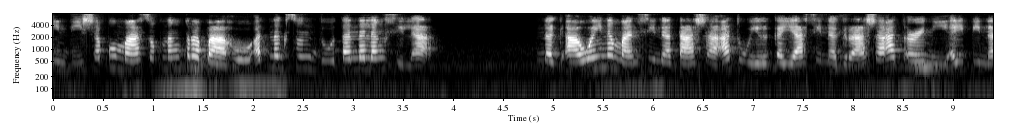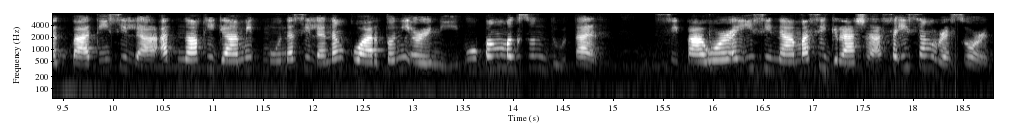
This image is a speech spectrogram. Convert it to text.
hindi siya pumasok ng trabaho at nagsundutan na lang sila. Nag-away naman si Natasha at Will kaya sina Gracia at Ernie ay pinagbati sila at nakigamit muna sila ng kwarto ni Ernie upang magsundutan. Si Power ay isinama si Gracia sa isang resort.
